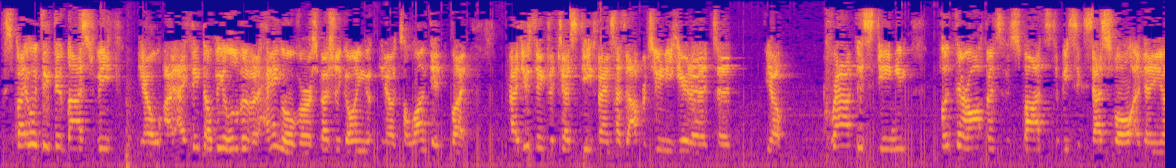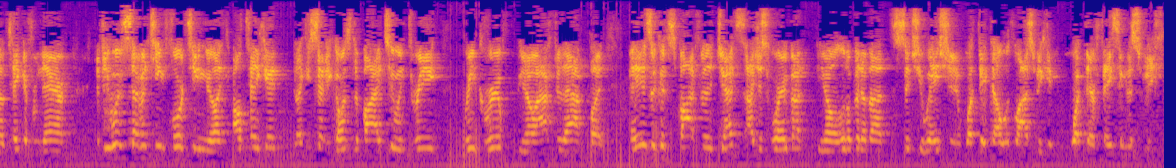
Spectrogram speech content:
despite what they did last week, you know, I, I think there'll be a little bit of a hangover, especially going, you know, to London. But I do think the Jets defense has the opportunity here to, to you know, grab this game, put their offense in spots to be successful, and then, you know, take it from there. If you win 17-14, you're like, I'll take it. Like you said, you go into the bye two and three, regroup, you know, after that. But it is a good spot for the Jets. I just worry about, you know, a little bit about the situation and what they dealt with last week and what they're facing this week.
